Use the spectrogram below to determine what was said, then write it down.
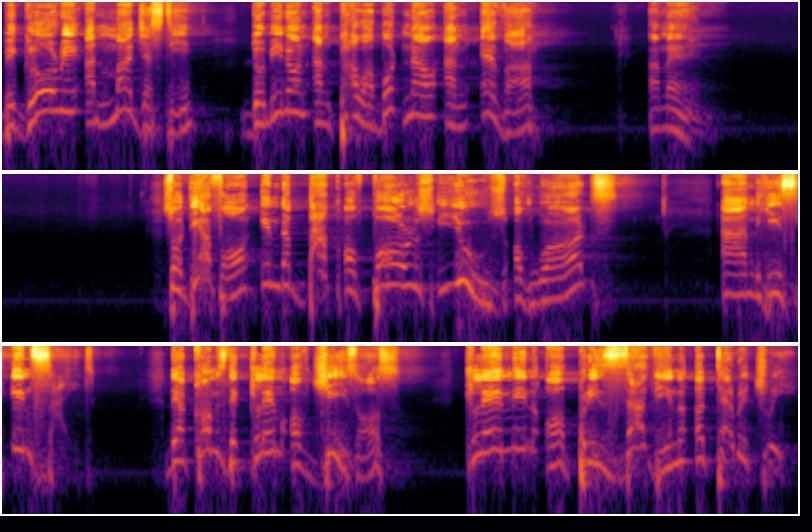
be glory and majesty, dominion and power, both now and ever. Amen. So therefore, in the back of Paul's use of words and his insight, there comes the claim of Jesus claiming or preserving a territory.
